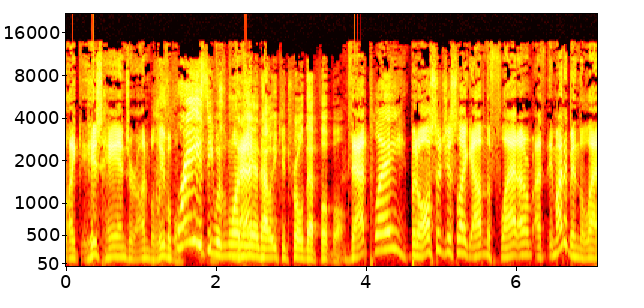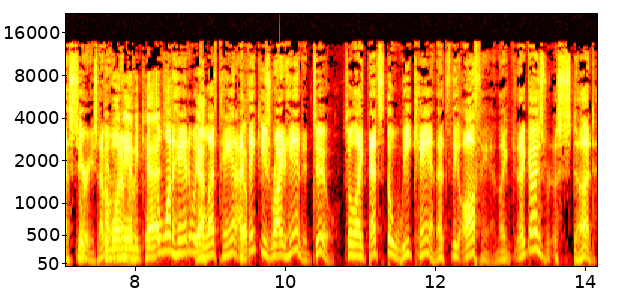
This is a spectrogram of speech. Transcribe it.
Like his hands are unbelievable. crazy with one That- hand how he controlled that football. That play, but also just like out in the flat. I don't. I, it might have been the last series. I the don't. one-handed catch? The one handed with Yeah. the left hand. I think he's right handed too. So like that's the weak hand. That's the off hand. Like that guy's a stud.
